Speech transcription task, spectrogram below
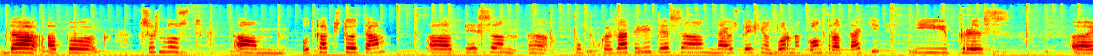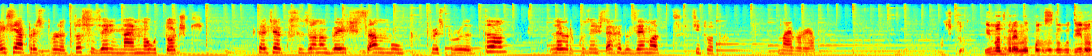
Да, а пък всъщност, ам, откакто той е там, а, те са а, по показатели, те са най-успешният отбор на контратаки и през а, и сега през пролетта са взели най-много точки. Така че ако сезона беше само през пролетта, Леверкузен ще да вземат титлата. Най-вероятно. Нищо. Имат време пък за до година.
